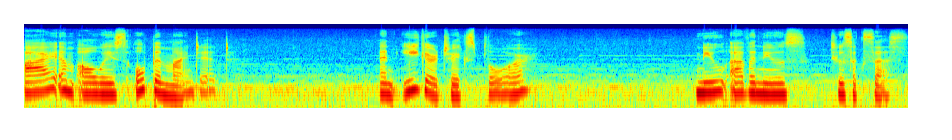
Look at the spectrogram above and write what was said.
I am always open minded and eager to explore new avenues to success.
